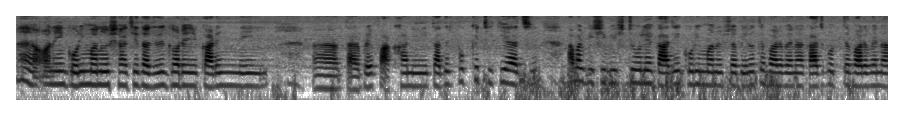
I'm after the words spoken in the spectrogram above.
হ্যাঁ অনেক গরিব মানুষ আছে, তাদের ঘরে কারেন্ট নেই তারপরে পাখা নেই তাদের পক্ষে ঠিকই আছে। আবার বেশি বৃষ্টি হলে কাজে গরিব মানুষরা বেরোতে পারবে না, কাজ করতে পারবে না।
